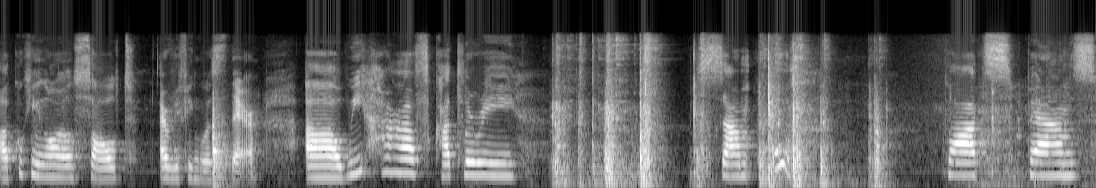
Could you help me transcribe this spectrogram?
uh, cooking oil, salt, everything was there. Uh, we have cutlery, some pots, pans,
